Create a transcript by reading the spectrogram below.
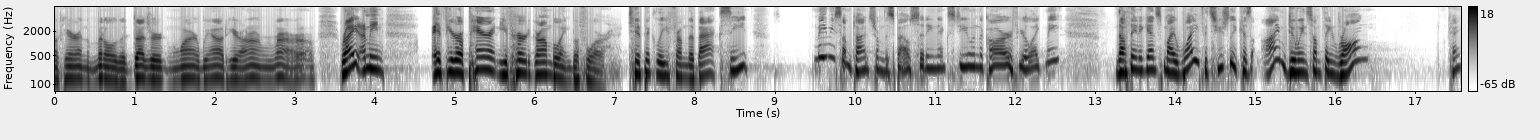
out here in the middle of the desert, and why are we out here? I don't Right? I mean, if you're a parent, you've heard grumbling before, typically from the back seat, maybe sometimes from the spouse sitting next to you in the car if you're like me. Nothing against my wife, it's usually because I'm doing something wrong. Okay?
